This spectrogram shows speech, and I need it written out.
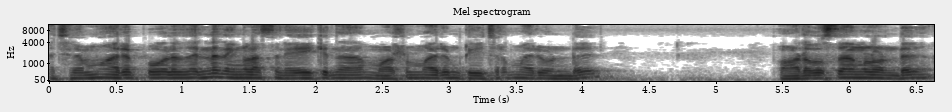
അച്ഛനമ്മമാരെ പോലെ തന്നെ നിങ്ങളെ സ്നേഹിക്കുന്ന മാഷന്മാരും ടീച്ചർമാരും ഉണ്ട്. പാഠപുസ്തകങ്ങളുണ്ട്.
